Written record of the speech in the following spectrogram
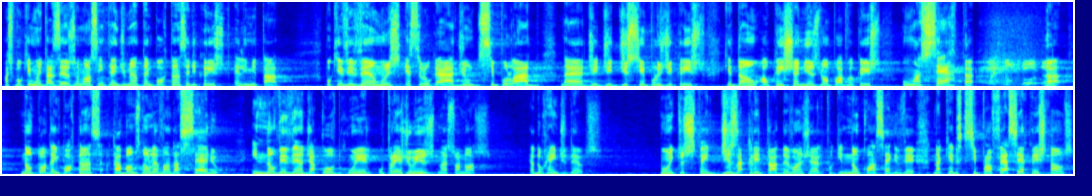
Mas porque muitas vezes o nosso entendimento da importância de Cristo é limitado porque vivemos esse lugar de um discipulado, né, de, de discípulos de Cristo, que dão ao cristianismo, ao próprio Cristo, uma certa, mas não toda, não toda a importância. Acabamos não levando a sério e não vivendo de acordo com Ele. O prejuízo não é só nosso, é do reino de Deus. Muitos têm desacreditado do Evangelho, porque não conseguem ver naqueles que se professam ser cristãos,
